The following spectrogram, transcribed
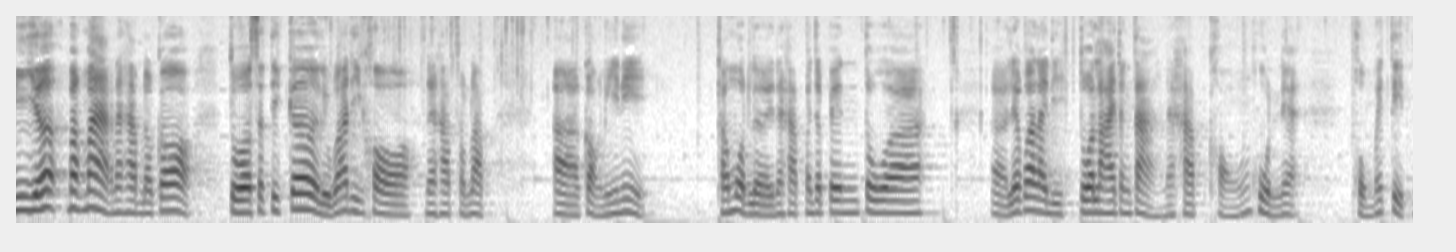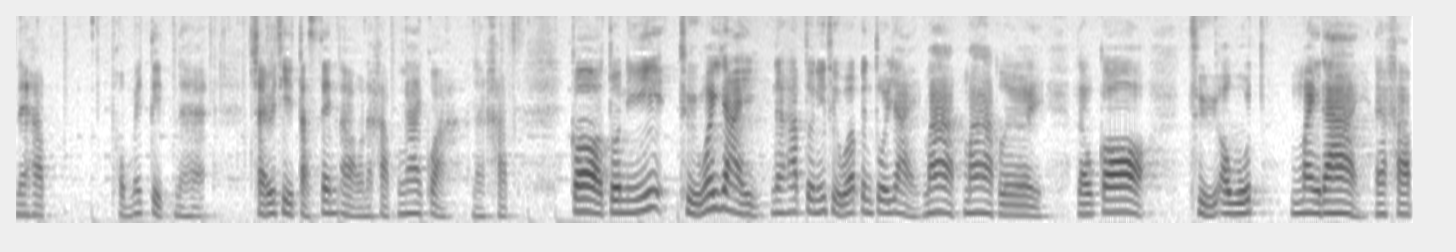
มีเยอะมากๆนะครับ แล้วก็ตัวสติกเกอร์หรือว่า decal ะครับสำหรับกล่องนี้นี่ทั้งหมดเลยนะครับ มันจะเป็นตัวเรียกว่าอะไรดี ตัวลายต่างๆนะครับของหุ่นเนี่ย ผมไม่ติดนะครับ ผมไม่ติดนะฮะใช้วิธีตัดเส้นเอานะครับง่ายกว่านะครับ ก็ตัวนี้ถือว่าใหญ่นะครับ ตัวนี้ถือว่าเป็นตัวใหญ่มากมากเลย แล้วก็ถืออาวุธไม่ได้นะครับ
